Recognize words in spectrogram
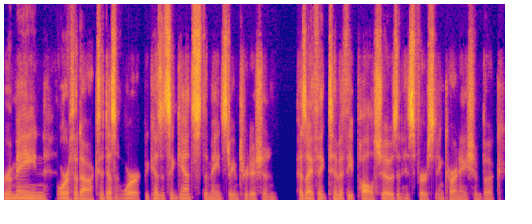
remain orthodox, it doesn't work because it's against the mainstream tradition, as I think Timothy Pawl shows in his first incarnation book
